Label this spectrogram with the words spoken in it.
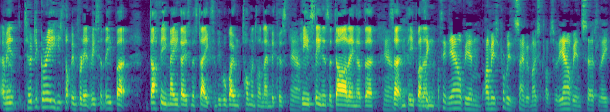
I mean, to a degree, he's not been brilliant recently, but Duffy made those mistakes, and people won't comment on them because Yeah. he's seen as a darling of the Yeah. certain people. I think, I think the Albion, I mean, it's probably the same with most clubs, but the Albion certainly,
